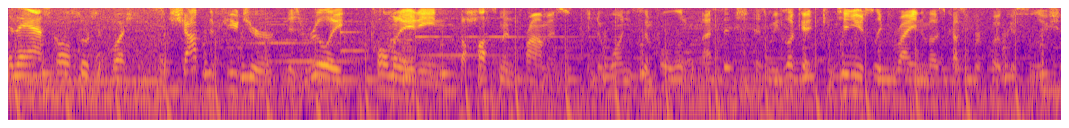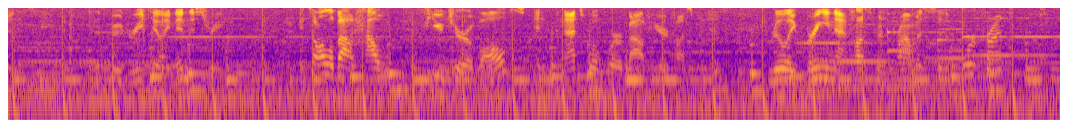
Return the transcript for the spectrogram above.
and they ask all sorts of questions. Shop the Future is really culminating the Hussmann promise into one simple little message as we look at continuously providing the most customer focused solutions in the food retailing industry. It's all about how the future evolves, and, and that's what we're about here at Hussmann is really bringing that Hussmann promise to the forefront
